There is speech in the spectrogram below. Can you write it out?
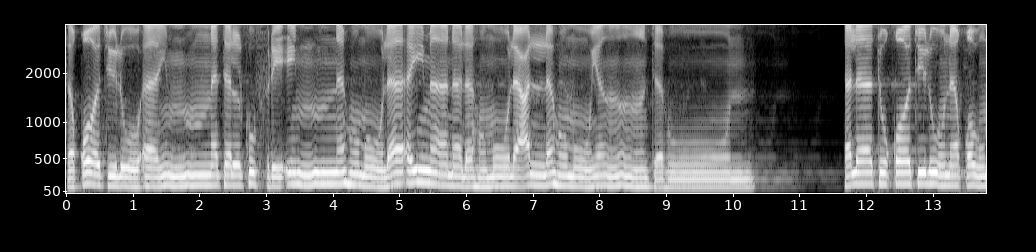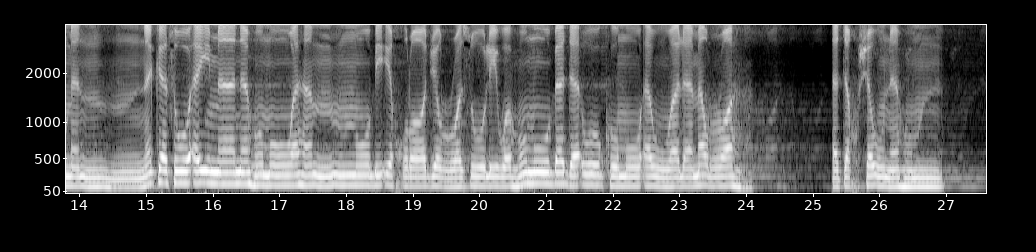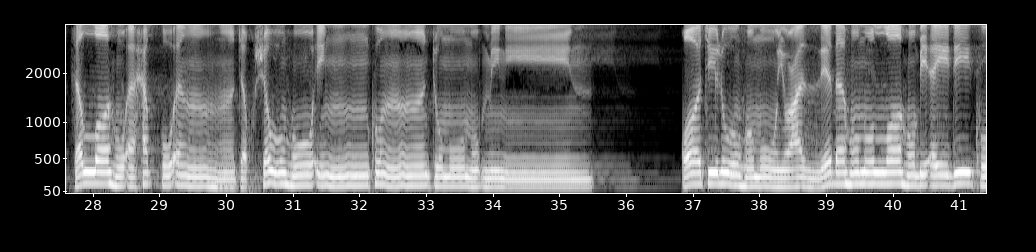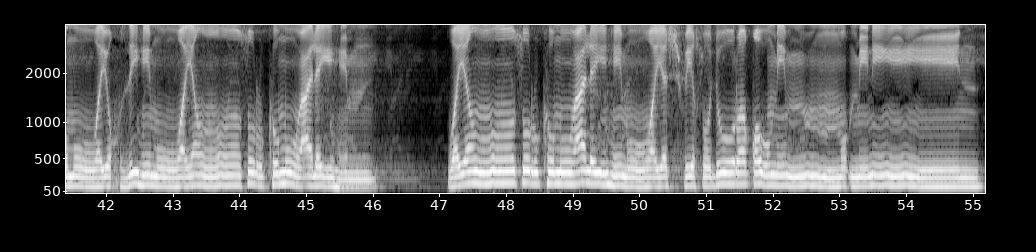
فقاتلوا أئمة الكفر إنهم لا أيمان لهم لعلهم ينتهون. ألا تقاتلون قوما نكثوا أيمانهم وهموا بإخراج الرسول وهم بدأوكم أول مرة أتخشونهم؟ فالله أحق أن تخشوه إن كنتم مؤمنين. قاتلوهم يعذبهم الله بأيديكم ويخزهم وينصركم عليهم وينصركم عليهم ويشفي صدور قوم مؤمنين.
